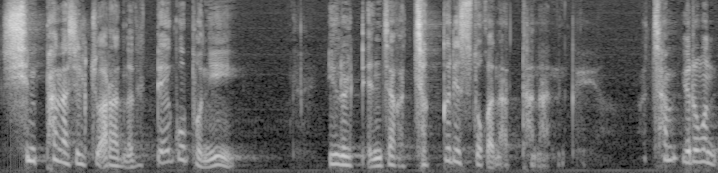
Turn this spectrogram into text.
심판하실 줄 알았는데 떼고 보니 인을 뗀 자가 적그리스도가 나타나는. 참 여러분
